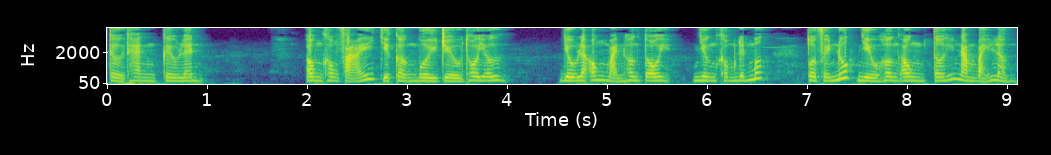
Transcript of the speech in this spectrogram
Từ thanh kêu lên. Ông không phải chỉ cần 10 triệu thôi ư. Dù là ông mạnh hơn tôi, nhưng không đến mức tôi phải nuốt nhiều hơn ông tới 5-7 lần.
